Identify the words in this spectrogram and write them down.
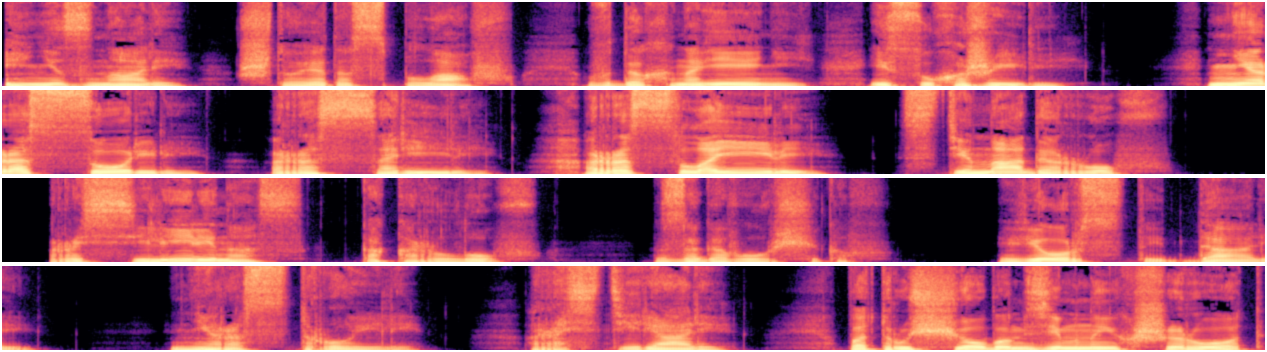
И не знали, что это сплав вдохновений и сухожилий. Не рассорили, рассорили, расслоили стена даров, расселили нас, как орлов, заговорщиков, версты дали, не расстроили, растеряли, по трущобам земных широт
